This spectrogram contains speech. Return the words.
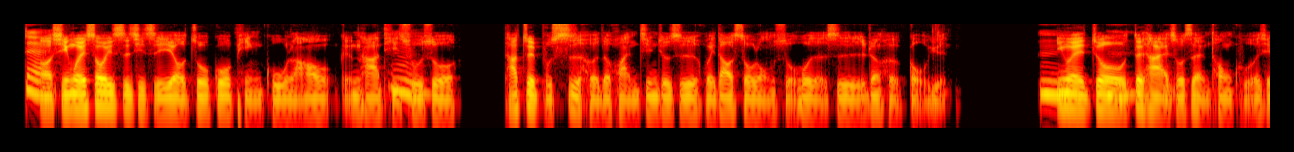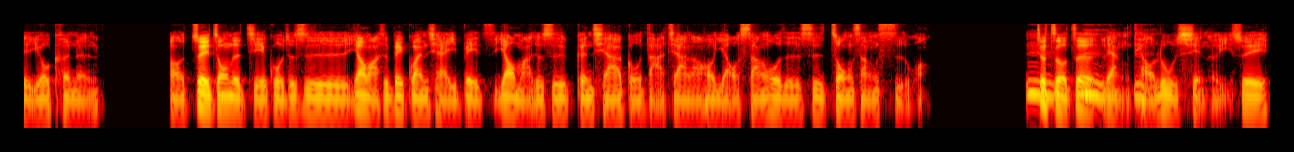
对，呃，行为兽医师其实也有做过评估，然后跟他提出嗯。说，他最不适合的环境就是回到收容所或者是任何狗园，嗯因为就嗯对。他来说是很痛苦，而且有可能呃最终的结果就是要么是被关起来一辈子，要么就是跟其他狗打架，然后咬伤或者是重伤死亡，就只有嗯这嗯两条。嗯路线而已，所以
